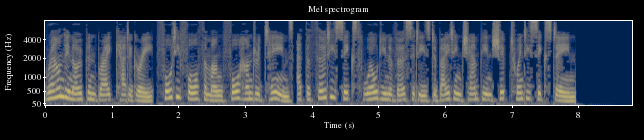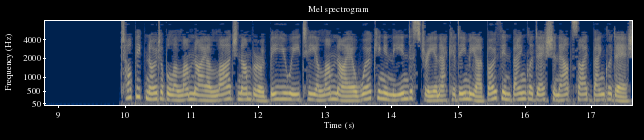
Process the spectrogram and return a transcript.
Round in open break category 44th among 400 teams at the 36th World Universities Debating Championship 2016. Topic notable alumni A large number of BUET alumni are working in the industry and academia both in Bangladesh and outside Bangladesh.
